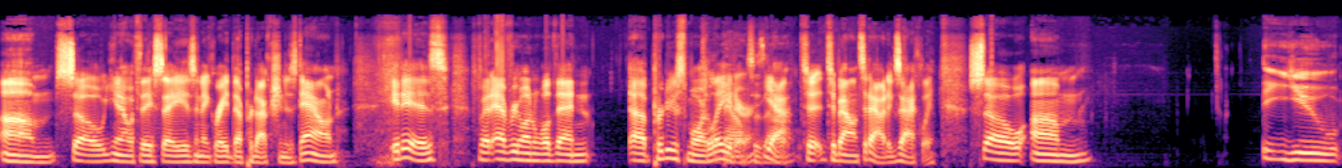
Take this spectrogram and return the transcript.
Um, so, you know, if they say, "Isn't it great that production is down?" It is, but everyone will then uh, produce more later. Yeah, out. to to balance it out exactly. So, um, you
